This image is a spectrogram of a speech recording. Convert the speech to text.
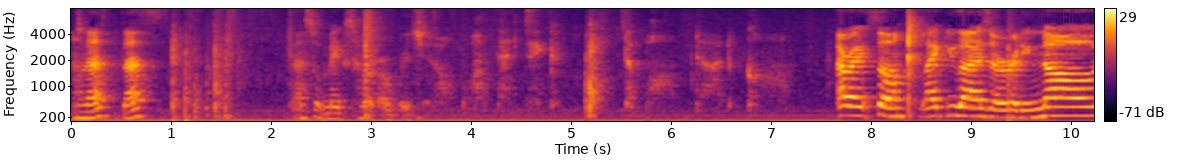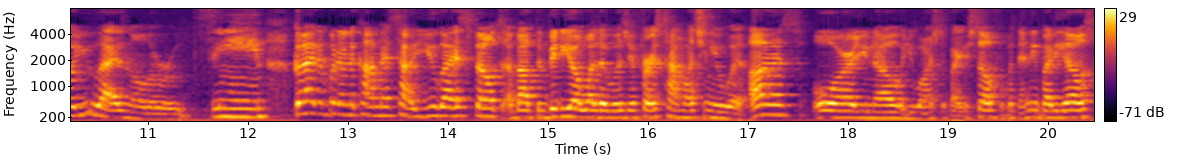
And that's that's that's what makes her original, All right, so like you guys already know, you guys know the routine. Go ahead and put in the comments how you guys felt about the video, whether it was your first time watching it with us or, you know, you watched it by yourself or with anybody else.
